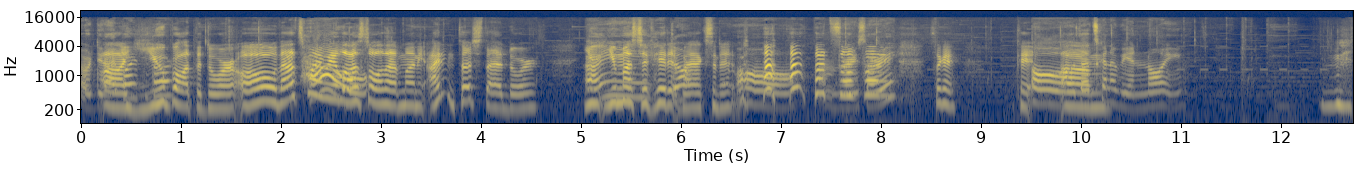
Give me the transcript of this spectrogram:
Or did I Uh, buy the you door? bought the door. Oh, that's why we lost all that money. I didn't touch that door. You you must have hit it don't- by accident. Oh, that's I'm so very funny. sorry. It's okay. Okay. Oh, that's um, gonna be annoying.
